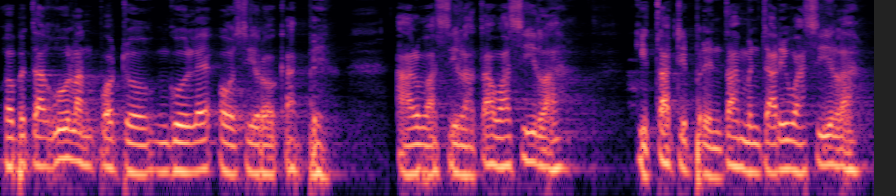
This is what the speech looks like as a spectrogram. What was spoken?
wabtaghu lan padha golek sira kabeh. Al wasilah wasilah. Kita diperintah mencari wasilah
